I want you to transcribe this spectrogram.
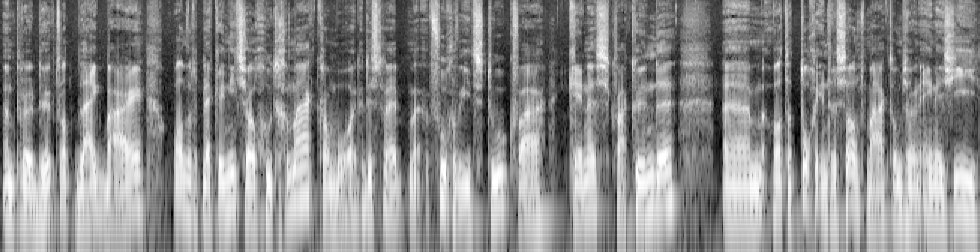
een product wat blijkbaar op andere plekken niet zo goed gemaakt kan worden. Dus daar voegen we iets toe qua kennis, qua kunde. Um, wat het toch interessant maakt om zo'n energie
